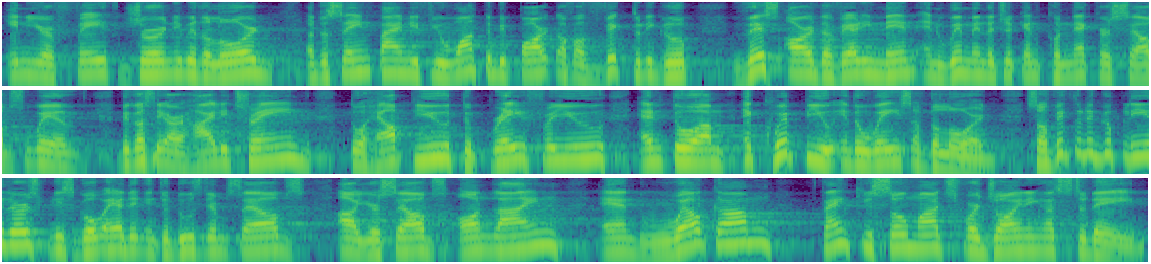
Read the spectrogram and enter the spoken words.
in your faith journey with the Lord. At the same time, if you want to be part of a victory group, these are the very men and women that you can connect yourselves with because they are highly trained to help you, to pray for you, and to um, equip you in the ways of the Lord. So, victory group leaders, please go ahead and introduce themselves, uh, yourselves online, and welcome thank you so much for joining us today.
